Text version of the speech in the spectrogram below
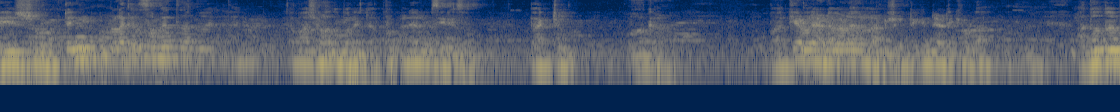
ഈ ഷൂട്ടിംഗ് നടക്കുന്ന സമയത്ത് തന്നെ. തമാശകളൊന്നും പറയില്ല. അപ്പോൾ എല്ലാവരും സീരിയസ് ആവും. ബാക്ക് ടു വർക്കാണ് ബാക്കിയുള്ള ഇടവേളകളിലാണ് ഷൂട്ടിങ്ങിന്റെ ഇടയ്ക്കുള്ള അന്നൊന്നും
